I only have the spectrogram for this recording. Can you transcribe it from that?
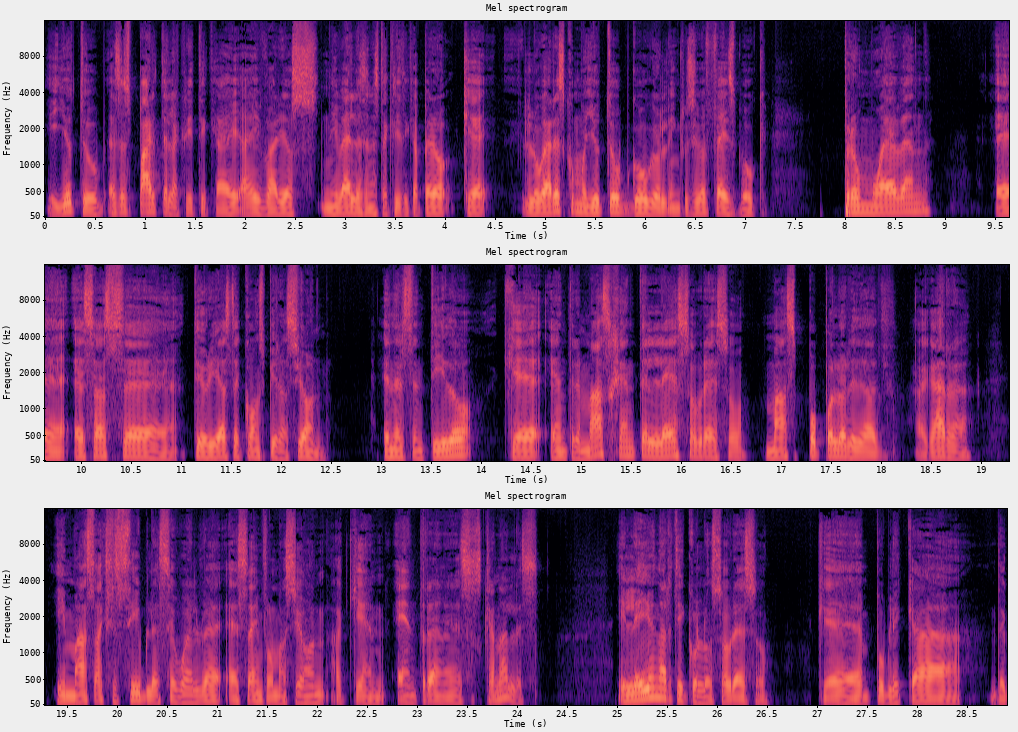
y YouTube, esa es parte de la crítica, hay, hay varios niveles en esta crítica, pero que lugares como YouTube, Google, inclusive Facebook, promueven eh, esas eh, teorías de conspiración, en el sentido que entre más gente lee sobre eso, más popularidad agarra y más accesible se vuelve esa información a quien entra en esos canales. Y leí un artículo sobre eso que publica The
